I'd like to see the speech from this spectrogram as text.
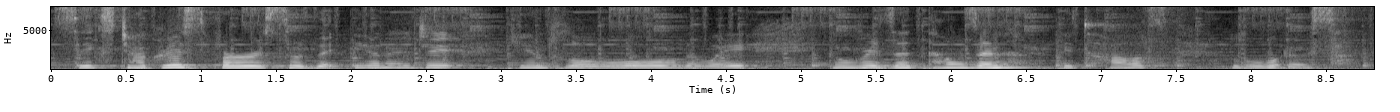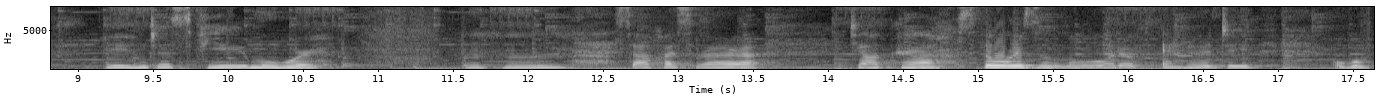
six chakras first so the energy can flow all the way towards the thousand petals lotus. And just few more. Mm-hmm. Sahasrara chakra stores a lot of energy of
